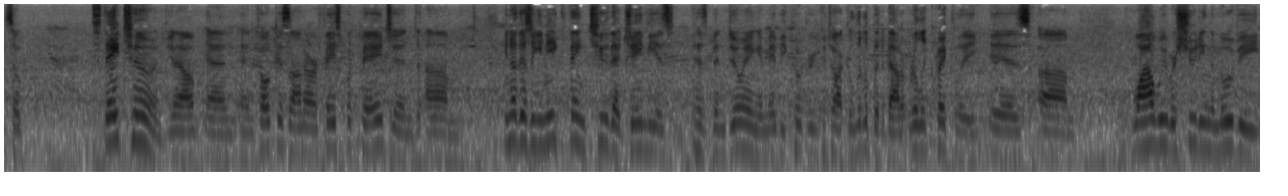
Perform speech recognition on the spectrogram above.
so stay tuned, you know, and, and focus on our Facebook page. And um, you know, there's a unique thing too that Jamie has has been doing, and maybe Cougar you could talk a little bit about it really quickly. Is um, while we were shooting the movie,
